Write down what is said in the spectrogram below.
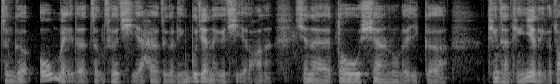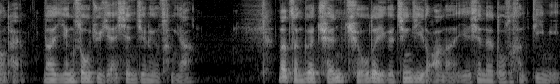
整个欧美的整车企业还有这个零部件的一个企业的话呢，现在都陷入了一个停产停业的一个状态，那营收巨减，现金流承压。那整个全球的一个经济的话呢，也现在都是很低迷。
